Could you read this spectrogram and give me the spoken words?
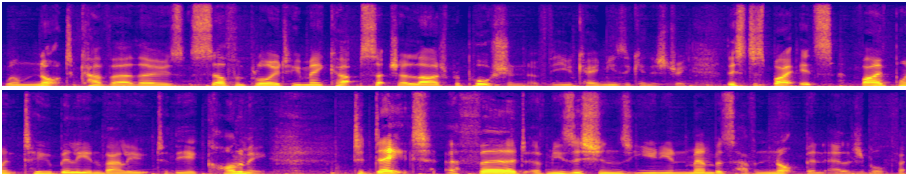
will not cover those self employed who make up such a large proportion of the UK music industry. This despite its 5.2 billion value to the economy. To date, a third of musicians' union members have not been eligible for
